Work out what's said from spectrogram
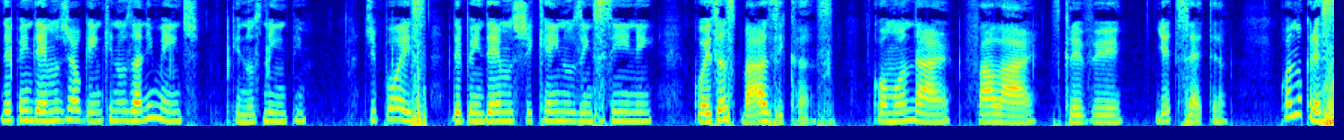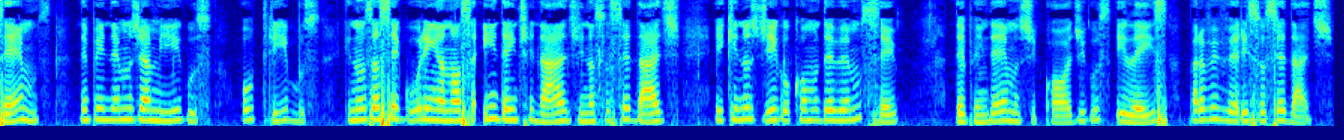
dependemos de alguém que nos alimente, que nos limpe. Depois, dependemos de quem nos ensine coisas básicas, como andar, falar, escrever e etc. Quando crescemos, dependemos de amigos ou tribos que nos assegurem a nossa identidade na sociedade e que nos digam como devemos ser. Dependemos de códigos e leis para viver em sociedade.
